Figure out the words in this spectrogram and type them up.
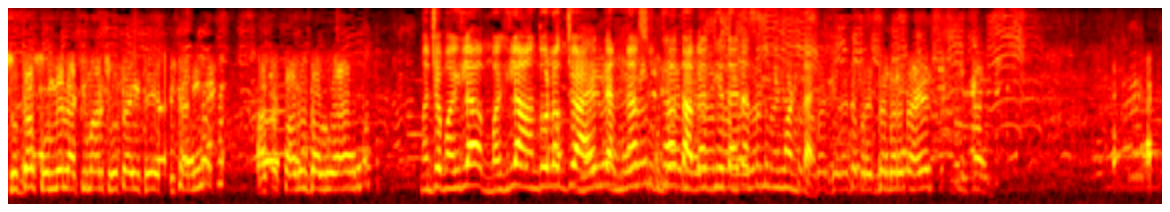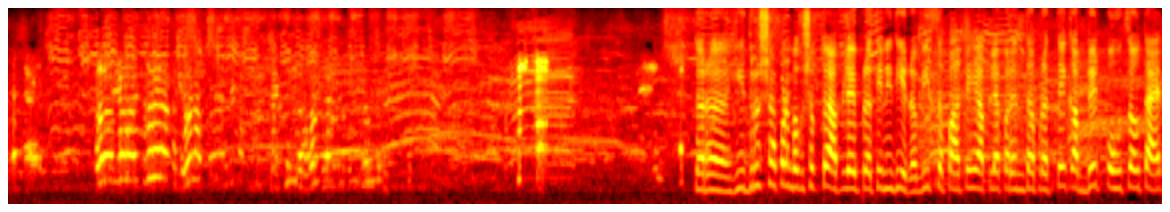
सुद्धा सौम्य लाठीमार्च होत आहे इथे या ठिकाणी. आता चालू चालू आहे. म्हणजे महिला महिला आंदोलक जे आहेत त्यांना सुद्धा ताब्यात घेत आहेत असं तुम्ही म्हणताय? घेण्याचा प्रयत्न करत आहेत. 你走了 तर ही दृश्य आपण बघू शकतो आपले प्रतिनिधी रवी सपाटे हे आपल्यापर्यंत प्रत्येक अपडेट पोहोचवत आहेत.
